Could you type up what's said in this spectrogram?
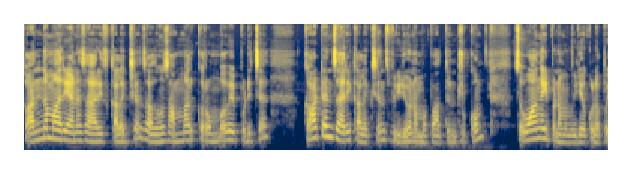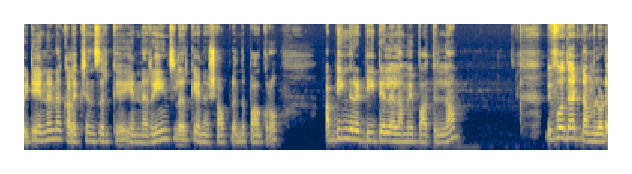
ஸோ அந்த மாதிரியான சாரீஸ் கலெக்ஷன்ஸ் அதுவும் சம்மருக்கு ரொம்பவே பிடிச்ச காட்டன் சாரீ கலெக்ஷன்ஸ் வீடியோ நம்ம பார்த்துட்டுருக்கோம். ஸோ வாங்க இப்போ நம்ம வீடியோக்குள்ளே போயிட்டு என்னென்ன கலெக்ஷன்ஸ் இருக்குது என்ன ரேஞ்சில் இருக்குது என்ன ஷாப்லேருந்து பார்க்குறோம் அப்படிங்கிற டீட்டெயில் எல்லாமே பார்த்துடலாம். பிஃபோர் தட் நம்மளோட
